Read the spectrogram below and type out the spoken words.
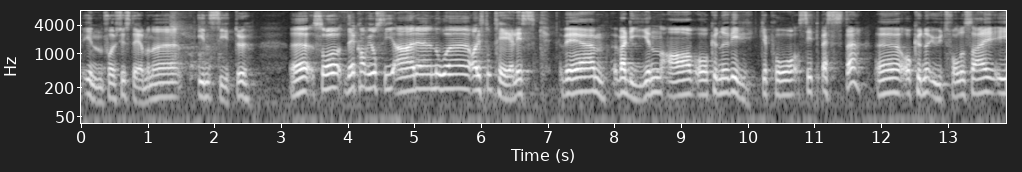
innenfor systemene in situ. Eh, så det kan vi jo si er eh, noe aristotelisk ved verdien av å kunne virke på sitt beste eh, og kunne utfolde seg i,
